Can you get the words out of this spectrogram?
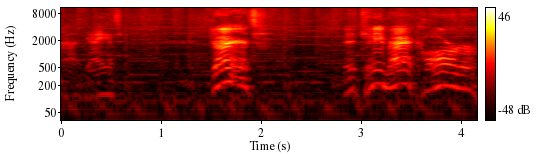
Ah, dang it. Dang it! It came back harder.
